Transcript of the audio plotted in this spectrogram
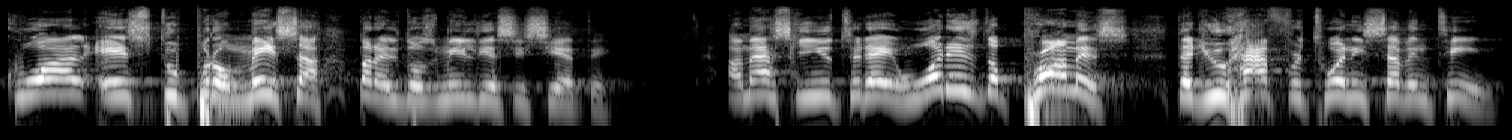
¿cuál es tu promesa para el 2017? I'm asking you today, what is the promise that you have for 2017?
